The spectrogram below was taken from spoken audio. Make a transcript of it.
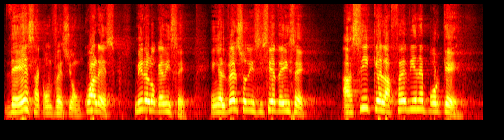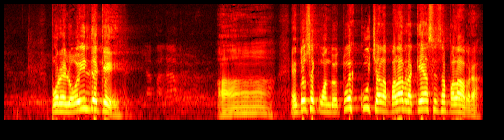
de esa confesión. ¿Cuál es? Mire lo que dice. En el verso 17 dice, así que la fe viene por qué? Por el oír de qué? La palabra. Ah, entonces cuando tú escuchas la palabra, ¿qué hace esa palabra?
